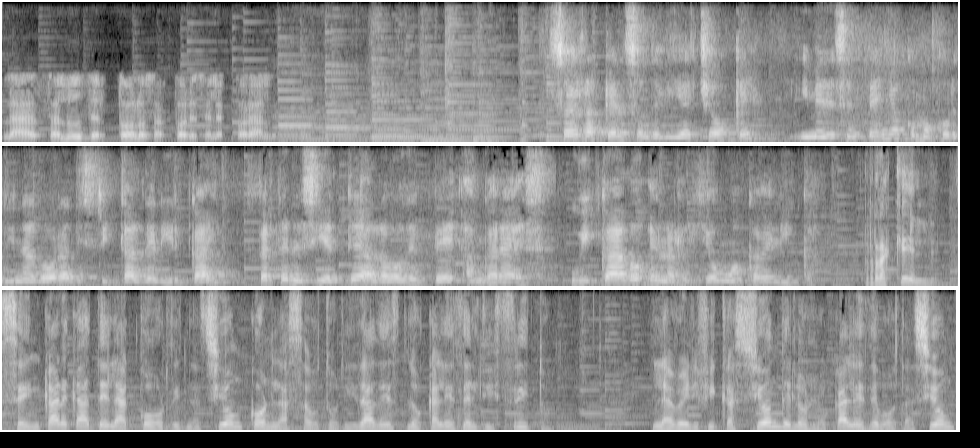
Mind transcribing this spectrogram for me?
la salud de todos los actores electorales. Soy Raquel Soldevía Choque y me desempeño como coordinadora distrital del IRCAI, perteneciente a la ODP Angaraes, ubicado en la región Huancavelica. Raquel se encarga de la coordinación con las autoridades locales del distrito, la verificación de los locales de votación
